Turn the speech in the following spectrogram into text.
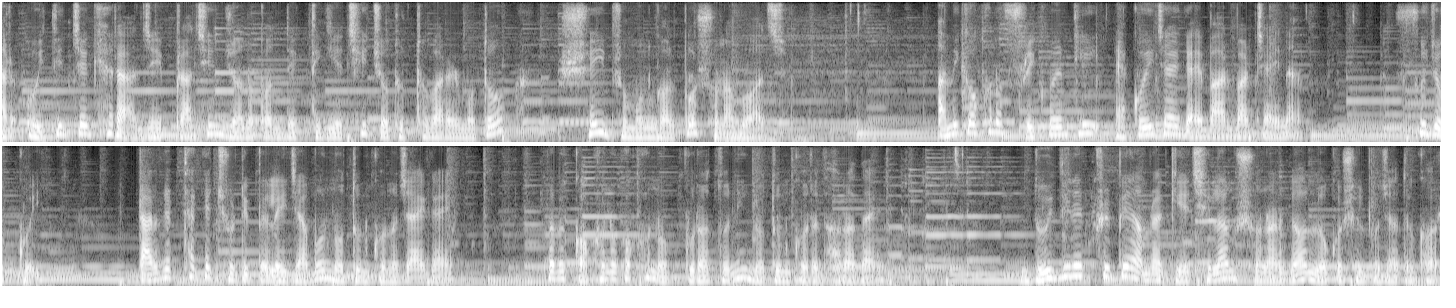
আর ঐতিহ্যে ঘেরা যে প্রাচীন জনপদ দেখতে গিয়েছি চতুর্থবারের মতো, সেই ভ্রমণ গল্প শোনাবো আজ। আমি কখনো ফ্রিকুয়েন্টলি একই জায়গায় বারবার যাই না। সুযোগ কই, টার্গেট থাকে ছুটি পেলেই যাব নতুন কোনো জায়গায়, তবে কখনো কখনো পুরাতনই নতুন করে ধরা দেয়। দুই দিনের ট্রিপে আমরা গিয়েছিলাম সোনারগাঁও লোকশিল্প জাদুঘর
